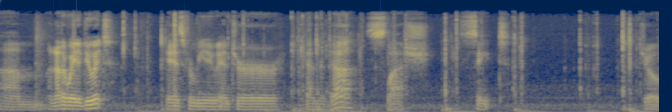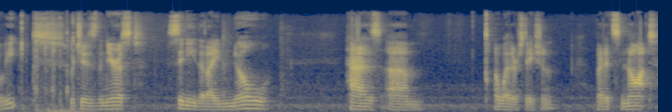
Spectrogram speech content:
Um, another way to do it is for me to enter Canada slash St. Jovite, which is the nearest city that I know has um, a weather station, but it's not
